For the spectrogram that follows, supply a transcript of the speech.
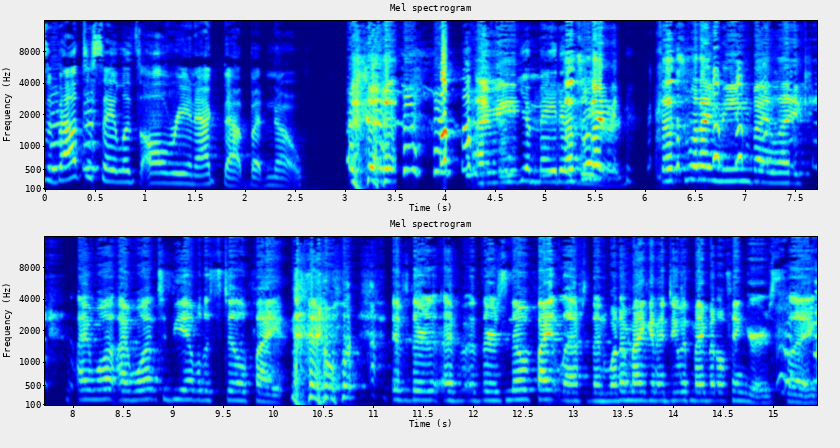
was about to say let's all reenact that, but no. I mean, You made it That's what I- weird. That's what I mean by like I want I want to be able to still fight. Want- if there if, if there's no fight left, then what am I gonna do with my middle fingers? Like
